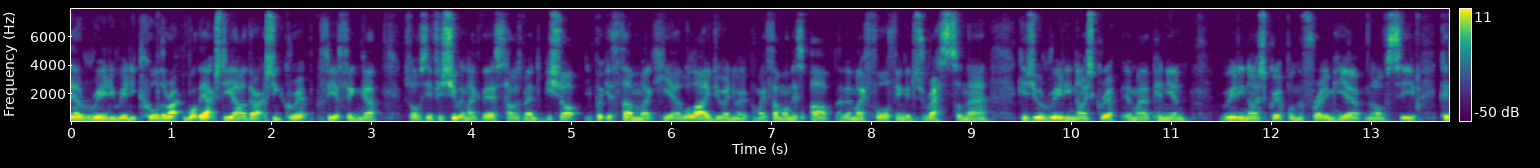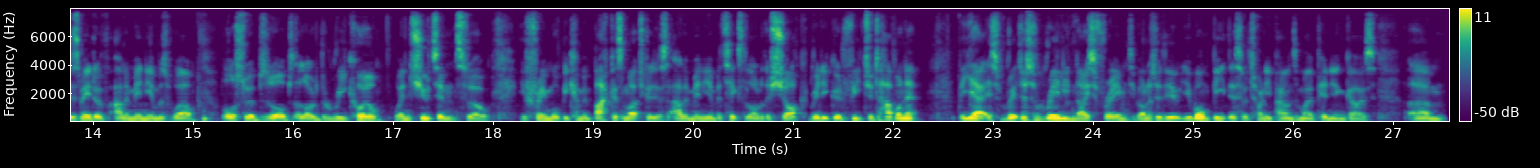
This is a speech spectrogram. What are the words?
They are really, really cool. They're what they actually are. They're actually grip for your finger. So obviously, if you're shooting like this, how it's meant to be shot, you put your thumb like here. Well, I do anyway. Put my thumb on this part, and then my forefinger just rests on there. Gives you a really nice grip, in my opinion. Really nice grip on the frame here and obviously because it's made of aluminium as well also absorbs a lot of the recoil when shooting so your frame won't be coming back as much because it's aluminium it takes a lot of the shock really good feature to have on it but yeah it's just a really nice frame to be honest with you you won't beat this for 20 pounds in my opinion guys um,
